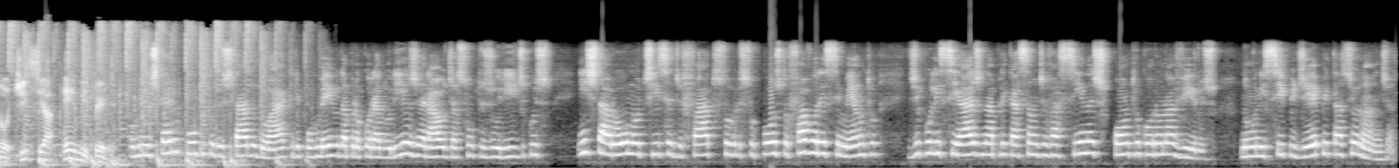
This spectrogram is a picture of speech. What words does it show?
Notícia MP. O Ministério Público do Estado do Acre, por meio da Procuradoria-Geral de Assuntos Jurídicos, instaurou notícia de fato sobre suposto favorecimento de policiais na aplicação de vacinas contra o coronavírus no município de Epitaciolândia.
